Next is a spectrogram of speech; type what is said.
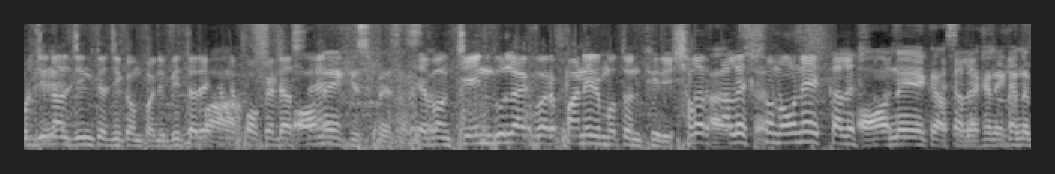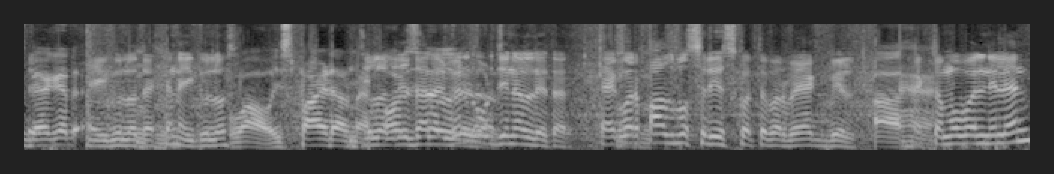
অরিজিনাল জিনকাজি কোম্পানি ভিতরে এখানে পকেট আছে। অনেক space আছে। এবং চেইনগুলো একবার পানির মতন ফ্রি সবার আচ্ছা। কালেকশন অনেক কালেকশন অনেক আছে, দেখেন এখানে ব্যাগের- এইগুলো দেখেন এইগুলো। ওয়াও স্পাইডারম্যান অরিজিনাল লেদার একবার পাঁচ বছর ইউজ করতে পারবে এক বেল্ট হ্যাঁ। একটা মোবাইল নিলেন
